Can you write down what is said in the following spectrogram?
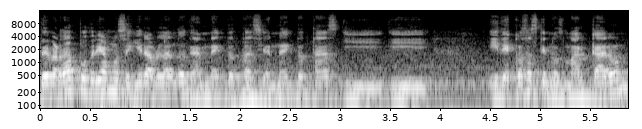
de verdad podríamos seguir hablando de anécdotas y anécdotas y, y, y de cosas que nos marcaron.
